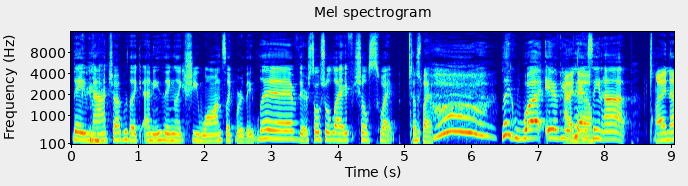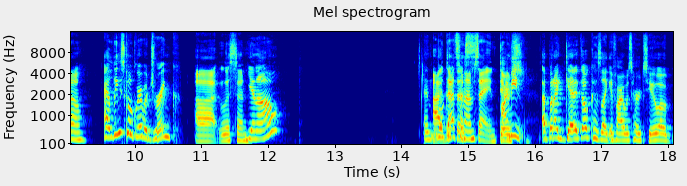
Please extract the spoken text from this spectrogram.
they match up with like anything like she wants, like where they live, their social life, she'll swipe. She'll swipe. Like what if you're I know. passing up? I know. At least go grab a drink, Uh, listen, you know? And Uh, that's what. I'm saying. I mean, uh, but I get it though, because like if I was her too, I would,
